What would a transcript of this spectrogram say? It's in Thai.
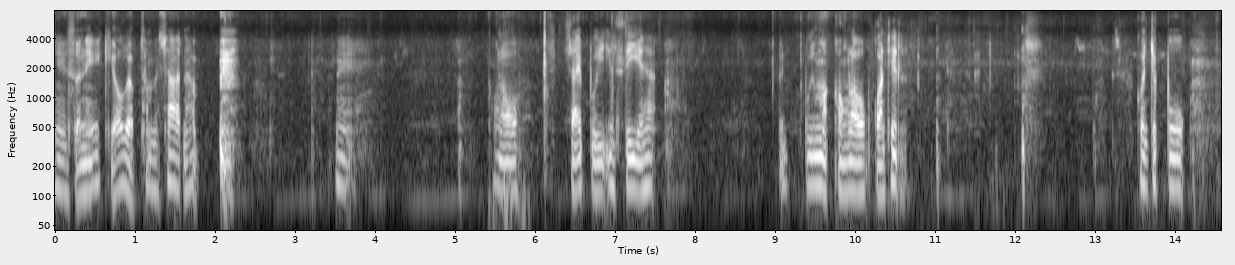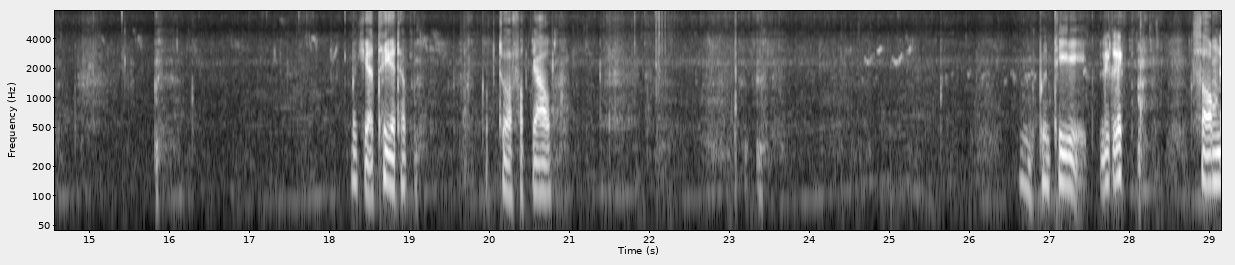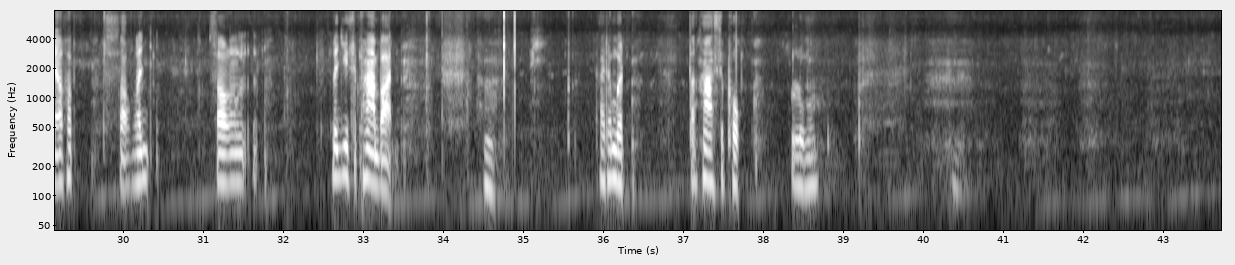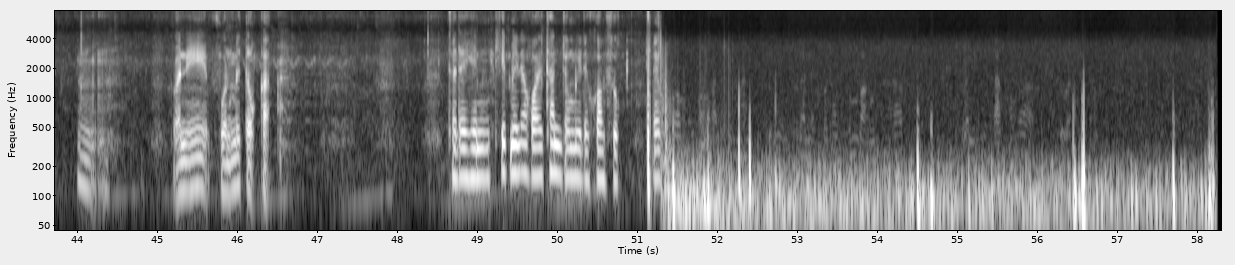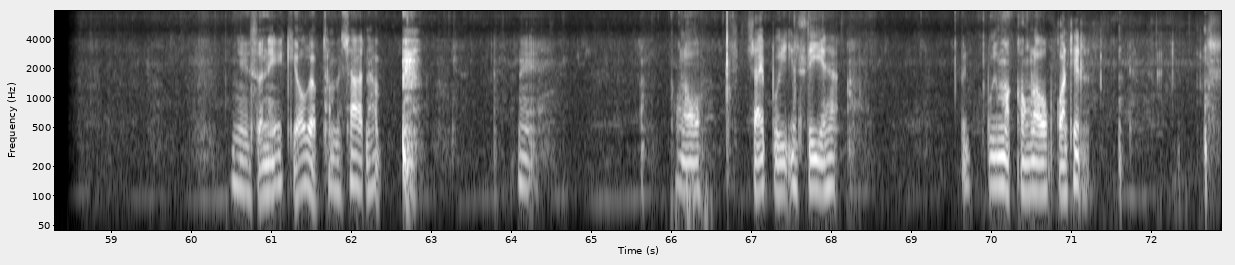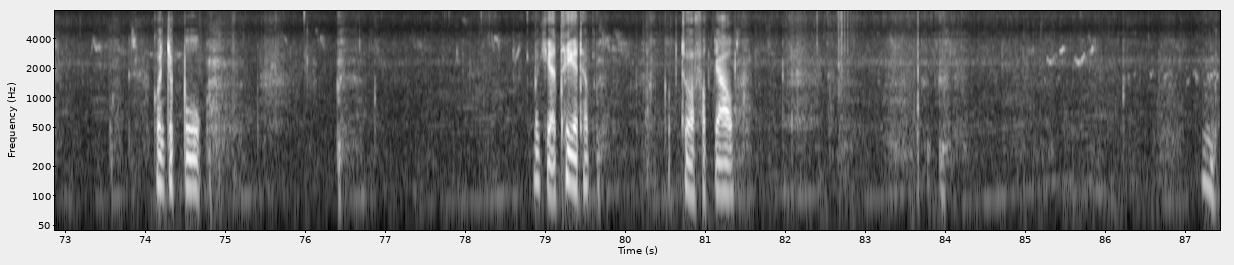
นี่ส่วนนี้เขียวแบบธรรมชาตินะครับ นี่ของเราใช้ปุ๋ยอินทรีย์นะฮะ เป็นปุ๋ยหมักของเราก่อนที่ก่อนจะปลูกมะเขือเทศครับ กับถั่วฝักยาวพื้นที่เล็กๆซองเดียวครับ ซองละซองละยี่สิบห้าบาท ได้ทั้งหมดตั้งห้าสิบหกหลุม วันนี้ฝนไม่ตกอะถ้าได้เห็นคลิปนี้แล้วขอให้ท่านจงมีแต่ความสุขและความ นี่ส่วนนี้เขียวแบบธรรมชาตินะครับ นี่ของเราใช้ปุ๋ยอินทรีย์นะฮะ เป็นปุ๋ยหมักของเราก่อนที่ก่อนจะปลูกมะเขือเทศครับ กับถั่วฝักยาว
